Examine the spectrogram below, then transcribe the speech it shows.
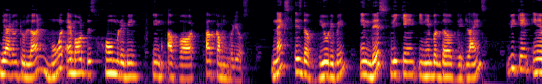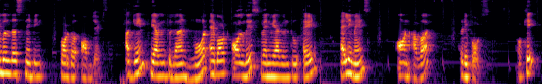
We are going to learn more about this home ribbon in our upcoming videos. Next is the view ribbon. In this we can enable the grid lines. We can enable the snapping for the objects. Again, we are going to learn more about all this when we are going to add elements on our reports. Okay,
